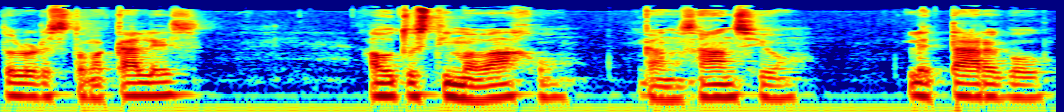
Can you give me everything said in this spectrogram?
dolores estomacales, autoestima bajo, cansancio, letargo.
